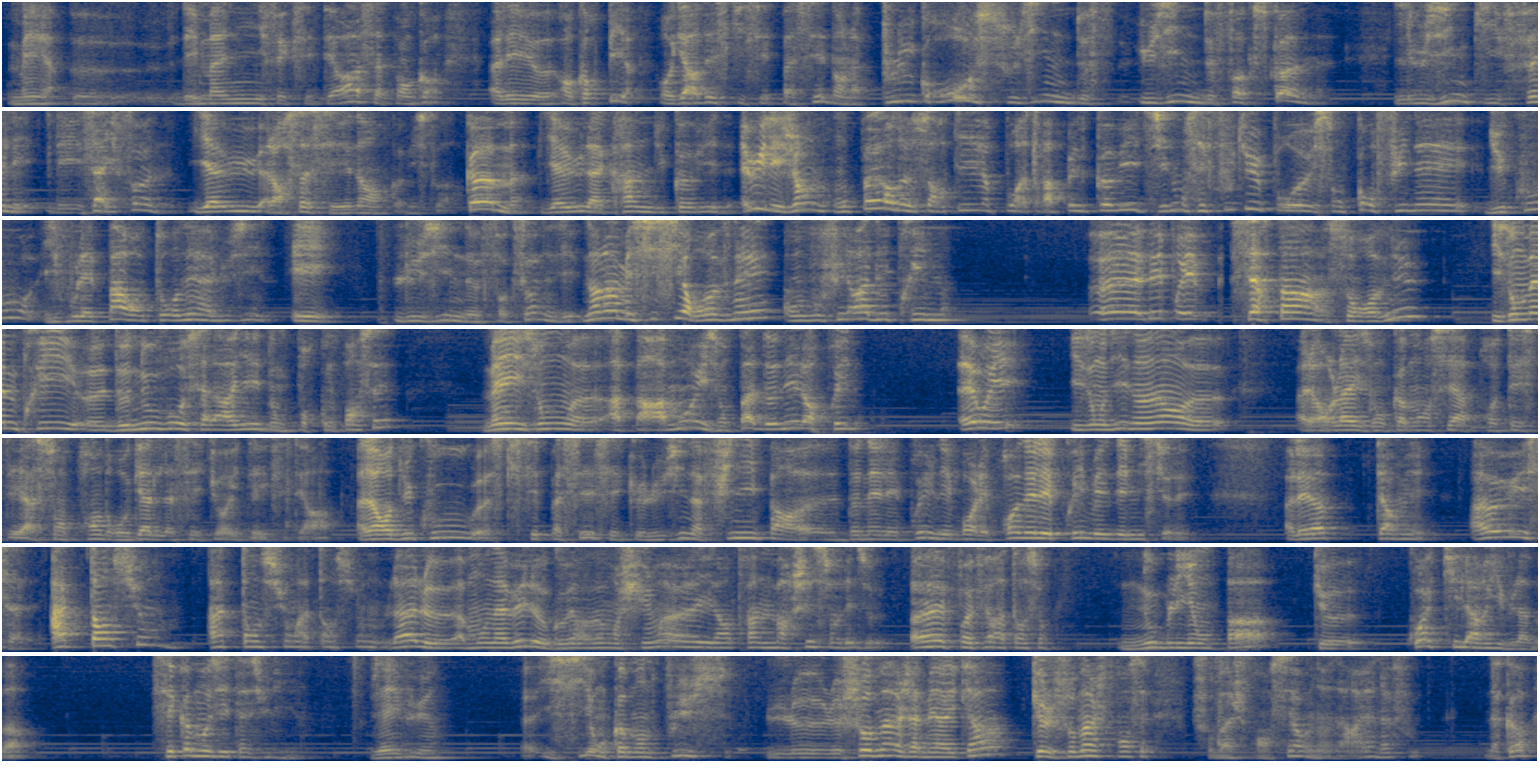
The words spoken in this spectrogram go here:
mais euh, des manifs, etc., ça peut encore aller euh, encore pire. Regardez ce qui s'est passé dans la plus grosse usine de, usine de Foxconn, l'usine qui fait les, les iPhones. Il y a eu, alors ça c'est énorme comme histoire, comme il y a eu la crâne du Covid. Et oui, les gens ont peur de sortir pour attraper le Covid, sinon c'est foutu pour eux, ils sont confinés. Du coup, ils voulaient pas retourner à l'usine. Et l'usine Foxconn dit, non, non, mais si, si, revenez, on vous filera des primes. Euh, des primes. Certains sont revenus, ils ont même pris euh, de nouveaux salariés donc pour compenser, mais ils ont euh, apparemment ils n'ont pas donné leurs primes. Eh oui, ils ont dit non non. Alors là ils ont commencé à protester, à s'en prendre aux gars de la sécurité, etc. Alors du coup, euh, ce qui s'est passé, c'est que l'usine a fini par euh, donner les primes. Et bon, allez, prenez les primes et démissionnez. Allez hop, terminé. Ah oui, oui, ça... attention, attention, attention. Là, à mon avis, le gouvernement chinois, il est en train de marcher sur les œufs. Ouais, il faut faire attention. N'oublions pas que, quoi qu'il arrive là-bas, c'est comme aux États-Unis. Vous avez vu, hein. Euh, Ici, on commande plus le chômage américain que le chômage français. Chômage français, on n'en a rien à foutre. D'accord?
